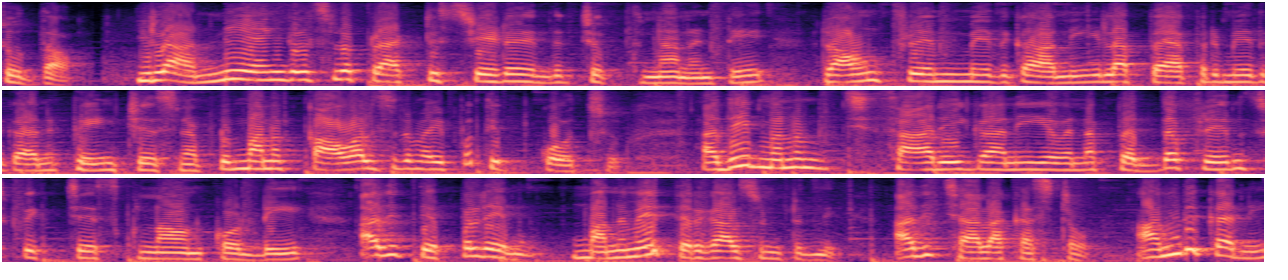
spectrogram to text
చూద్దాం. ఇలా అన్ని యాంగిల్స్లో ప్రాక్టీస్ చేయడం ఎందుకు చెప్తున్నానంటే రౌండ్ ఫ్రేమ్ మీద కానీ ఇలా పేపర్ మీద కానీ పెయింట్ చేసినప్పుడు మనకు కావాల్సిన వైపు తిప్పుకోవచ్చు. అది మనం సారీ కానీ ఏమైనా పెద్ద ఫ్రేమ్స్ ఫిక్స్ చేసుకున్నాం అనుకోండి అది తిప్పలేము. మనమే తిరగాల్సి ఉంటుంది. అది చాలా కష్టం. అందుకని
